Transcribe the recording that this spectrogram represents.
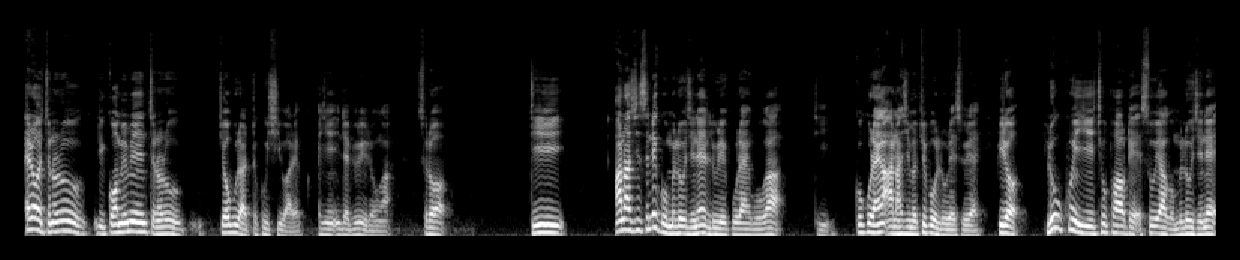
အဲ့တော့ကျွန်တော်တို့ဒီကွန်မြူနတီကျွန်တော်တို့ပြောဘူးတာတစ်ခုရှိပါတယ်အရင်အင်တာဗျူးတွေတုန်းကဆိုတော့ဒီအာနာရှင်စနစ်ကိုမလိုချင်တဲ့လူတွေကိုယ်တိုင်ကိုကဒီကိုကိုယ်တိုင်ကအာနာရှင်မဖြစ်ဖို့လိုတယ်ဆိုရဲပြီးတော့ လူအခွင့်အရေးချိုးဖောက်တဲ့အစိုးရကိုမလိုချင်တဲ့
